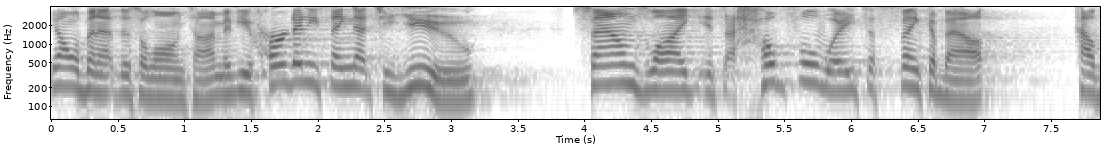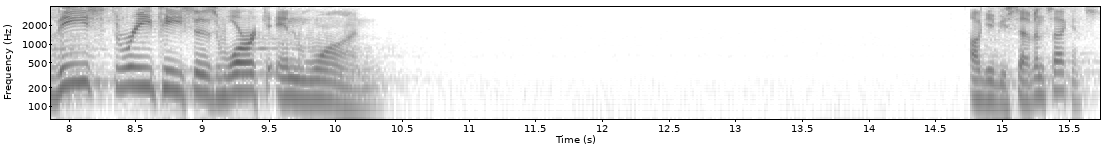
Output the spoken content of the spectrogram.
Y'all have been at this a long time. Have you heard anything that to you sounds like it's a helpful way to think about how these three pieces work in one. I'll give you seven seconds.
